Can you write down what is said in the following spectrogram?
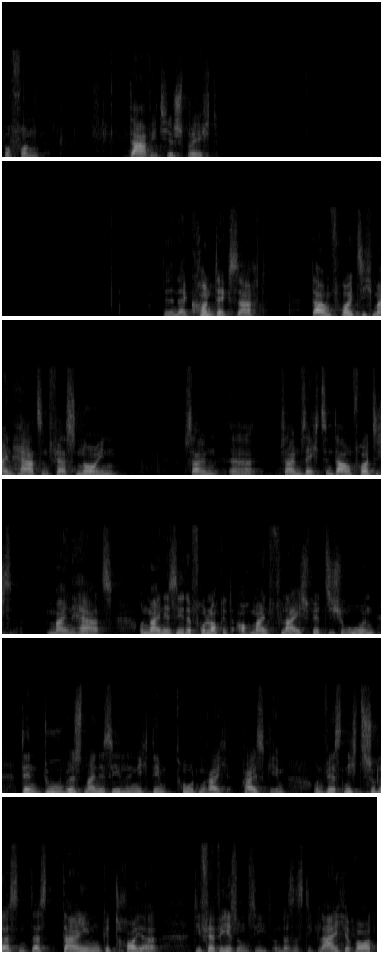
wovon David hier spricht. Denn der Kontext sagt, darum freut sich mein Herz in Vers 9, Psalm, äh, Psalm 16, darum freut sich mein Herz und meine Seele frohlocket, auch mein Fleisch wird sich ruhen, denn du wirst meine Seele nicht dem Totenreich preisgeben und wirst nicht zulassen, dass dein Getreuer die Verwesung sieht. Und das ist die gleiche Wort,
